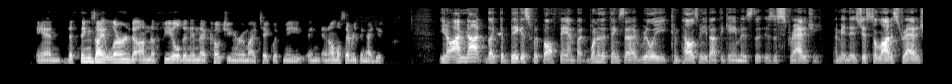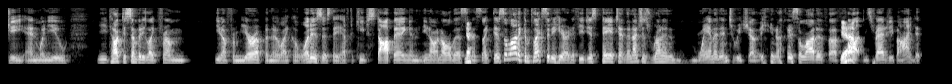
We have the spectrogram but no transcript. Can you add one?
and the things I learned on the field and in that coaching room, I take with me in, in almost everything I do. You know, I'm not like the biggest football fan, but one of the things that really compels me about the game is the is the strategy. I mean, there's just a lot of strategy, and when you you talk to somebody like from you know from Europe, and they're like, "Oh, what is this?" They have to keep stopping, and you know, and all this, yeah. and it's like there's a lot of complexity here. And if you just pay attention, they're not just running and whamming into each other. You know, there's a lot of uh, yeah. thought and strategy behind it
